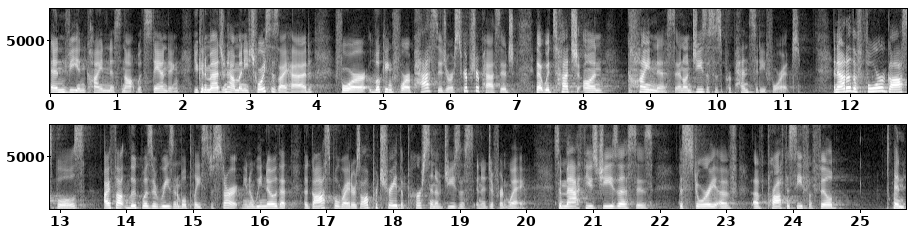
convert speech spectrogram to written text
envy and kindness notwithstanding. You can imagine how many choices I had for looking for a passage or a scripture passage that would touch on kindness and on Jesus' propensity for it. And out of the four gospels, I thought Luke was a reasonable place to start. You know, we know that the gospel writers all portrayed the person of Jesus in a different way. So Matthew's Jesus is the story of, of prophecy fulfilled, and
